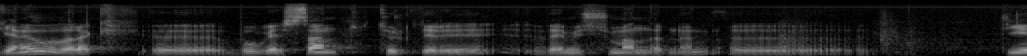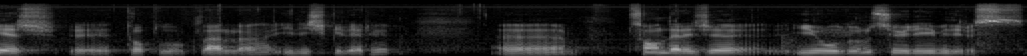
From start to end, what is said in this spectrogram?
genel olarak e, Bulgaristan Türkleri ve Müslümanlarının e, diğer e, topluluklarla ilişkileri e, son derece iyi olduğunu söyleyebiliriz.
